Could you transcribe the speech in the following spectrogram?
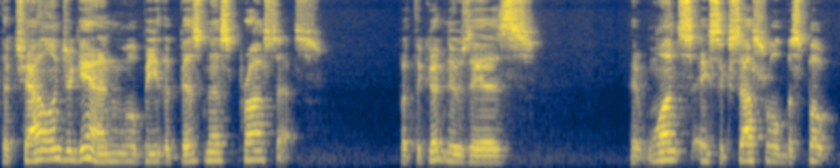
The challenge again will be the business process. But the good news is that once a successful bespoke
